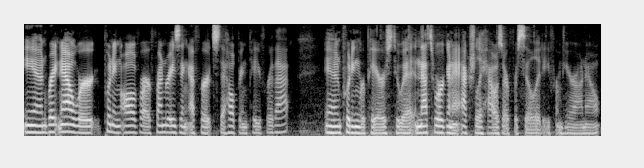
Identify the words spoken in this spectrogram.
and right now we're putting all of our fundraising efforts to helping pay for that and putting repairs to it, and that's where we're going to actually house our facility from here on out.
